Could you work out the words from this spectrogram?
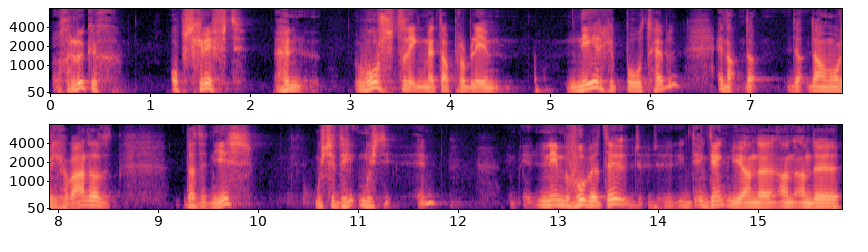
gelukkig op schrift hun worsteling met dat probleem neergepoot hebben. En dan, dan, dan word je gewaar dat het, dat het niet is. Moest je, moest je, neem bijvoorbeeld, hè, ik denk nu aan de, aan, aan de,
